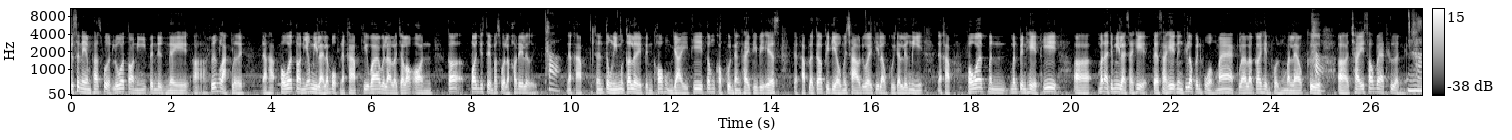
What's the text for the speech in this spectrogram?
username password รู้ว่าตอนนี้เป็นหนึ่งในอ่าเรื่องหลักเลย นะครับ เพราะว่าตอนนี้ยังมีหลายระบบนะครับ ที่ว่าเวลาเราจะล็อกออน ก็ป้อน username password แล้วเข้าได้เลยค่ะนะครับฉะนั้นตรงนี้มันก็เลยเป็นข้อห่วงใยที่ต้องขอบคุณทางไทย PBS นะครับแล้วก็พี่เดียวเมื่อเช้าด้วยที่เราคุยกันเรื่องนี้นะครับเพราะว่ามันมันเป็นเหตุที่เอ่อมันอาจจะมีหลายสาเหตุ แต่สาเหตุหนึ่งที่เราเป็นห่วงมากแล้วเราก็เห็นผลของมันแล้วคือค่ะเอ่อใช้ซอฟต์แวร์เถื่อนเนี่ยค่ะ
